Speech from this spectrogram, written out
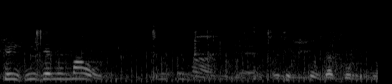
Що їх ніде нема? уже? Ти що за курку?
